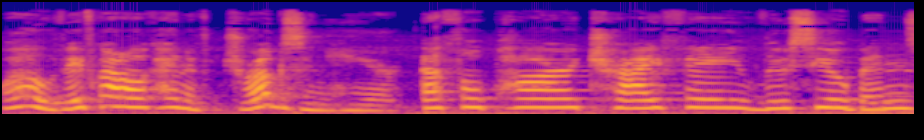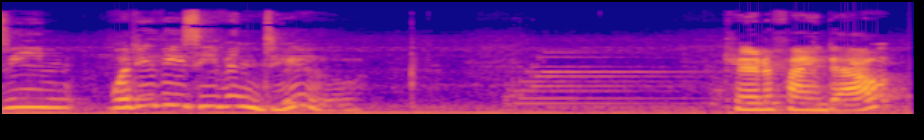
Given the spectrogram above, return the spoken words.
Whoa, they've got all kind of drugs in here. Ethylpar, Trifay, Luciobenzene. What do these even do? Care to find out?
